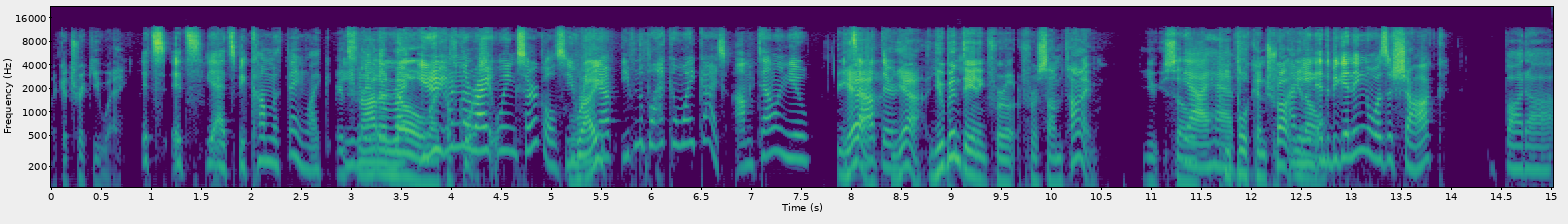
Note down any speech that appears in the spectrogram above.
like a tricky way. it's it's yeah, it's become a thing. Like It's even not in a the right, no, you- like, even of in the course. right wing circles, you Right? nev- even the black and white guys. I'm telling you, it's yeah, out there. yeah. You've been dating for for some time, you so Yeah, I have. people can trust. I You mean, know, in the beginning it was a shock, but uh,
